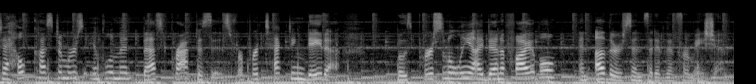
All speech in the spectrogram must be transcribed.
to help customers implement best practices for protecting data, both personally identifiable and other sensitive information.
